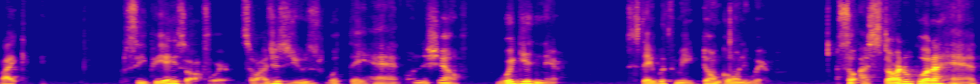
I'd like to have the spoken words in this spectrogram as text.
like CPA software. So I just used what they had on the shelf. We're getting there. Stay with me. Don't go anywhere. So I started with what I had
